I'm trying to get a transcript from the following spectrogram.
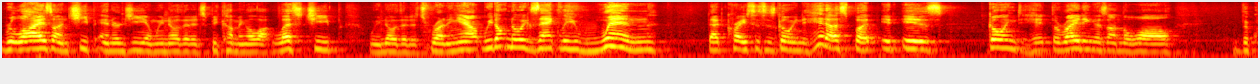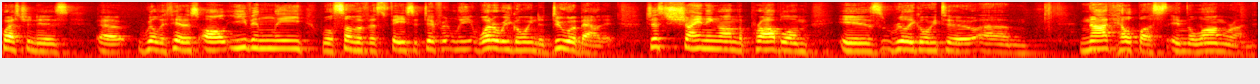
relies on cheap energy and we know that it's becoming a lot less cheap. We know that it's running out. We don't know exactly when that crisis is going to hit us, but it is going to hit. The writing is on the wall. The question is, uh, will it hit us all evenly? Will some of us face it differently? What are we going to do about it? Just shining on the problem is really going to um, not help us in the long run.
